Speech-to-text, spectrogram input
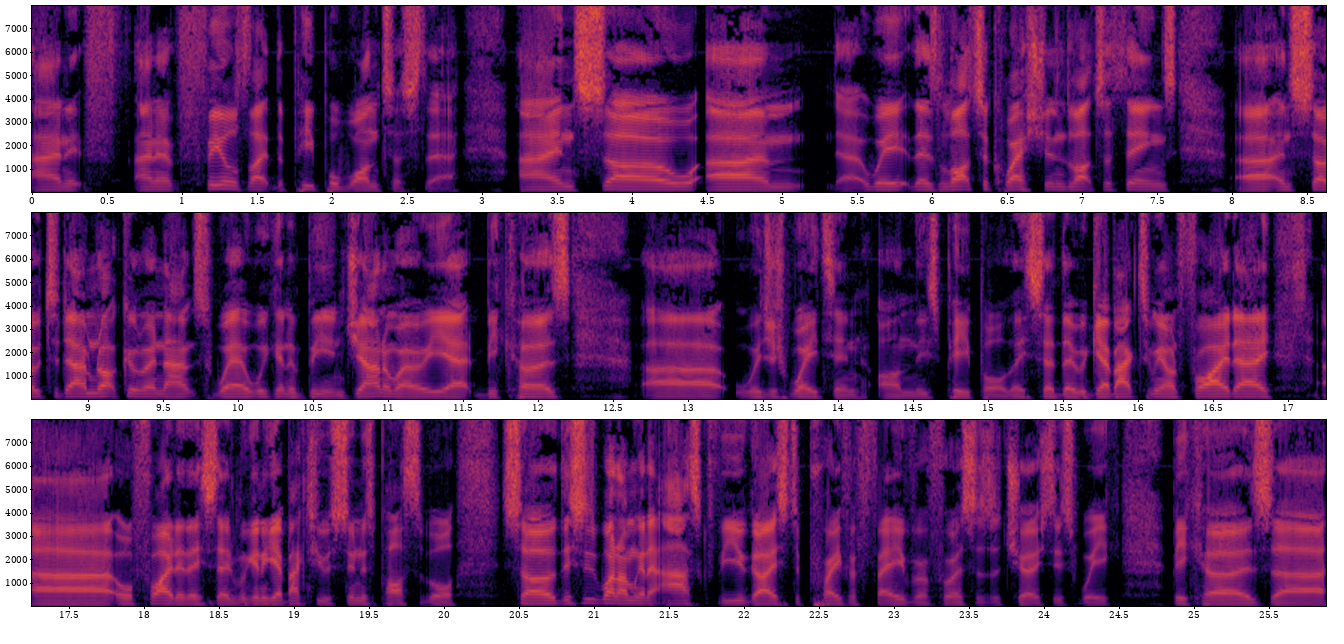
and it f- and it feels like the people want us there and so um, uh, we, there's lots of questions, lots of things. Uh, and so today I'm not going to announce where we're going to be in January yet because uh, we're just waiting on these people. They said they would get back to me on Friday, uh, or Friday they said, we're going to get back to you as soon as possible. So this is what I'm going to ask for you guys to pray for favor for us as a church this week because uh,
